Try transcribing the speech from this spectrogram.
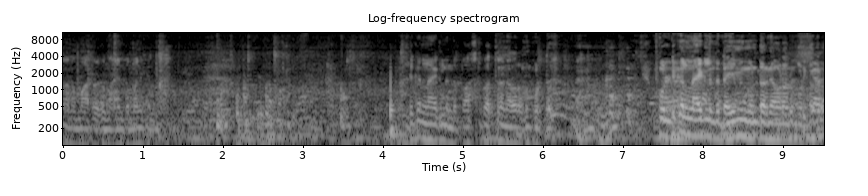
మనం మాట్లాడుకున్న ఆయనతో మనకి పొలిటికల్ నాయకులు ఇంత ఫాస్ట్ పత్రాన్ని ఎవరు అనుకుంటారు? పొలిటికల్ నాయకులు ఇంత టైమింగ్ ఉంటారని ఎవరు అనుకుంటారు?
